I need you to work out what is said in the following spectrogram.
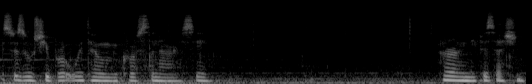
This was all she brought with her when we crossed the narrow sea. Her only possession.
